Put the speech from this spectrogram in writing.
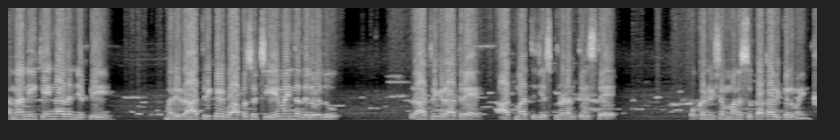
అన్నా నీకేం కాదని చెప్పి మరి రాత్రి ఇక్కడికి వాపస్ వచ్చి ఏమైందో తెలియదు రాత్రికి రాత్రే ఆత్మహత్య చేసుకున్నాడని తెలిస్తే ఒక్క నిమిషం మనసు కకావికలమైంది.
